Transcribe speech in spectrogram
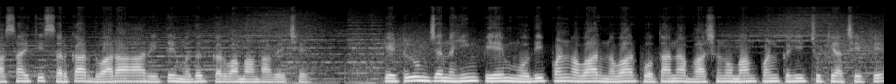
આશાયથી સરકાર દ્વારા આ રીતે મદદ કરવામાં આવે છે. એટલું જ નહીં, પીએમ મોદી પણ અવારનવાર પોતાના ભાષણોમાં પણ કહી ચૂક્યા છે કે,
